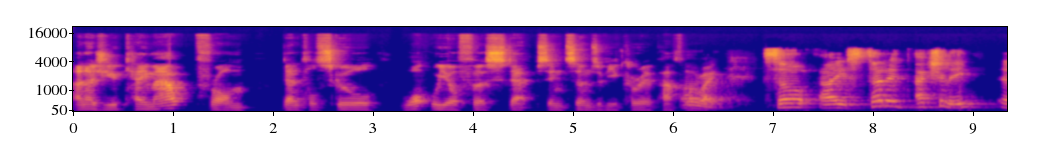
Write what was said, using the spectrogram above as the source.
And as you came out from dental school, what were your first steps in terms of your career pathway? All right. So I studied actually uh,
